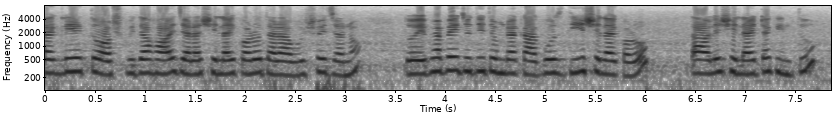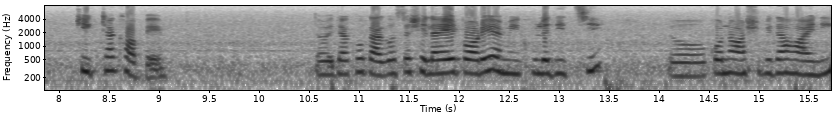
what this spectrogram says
লাগলে তো অসুবিধা হয়, যারা সেলাই করো তারা অবশ্যই জানো। তো এভাবে যদি তোমরা কাগজ দিয়ে সেলাই করো, তাহলে সেলাইটা কিন্তু ঠিকঠাক হবে। তো এই দেখো কাগজটা সেলাইয়ের পরে আমি খুলে দিচ্ছি। তো কোনো অসুবিধা হয়নি।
